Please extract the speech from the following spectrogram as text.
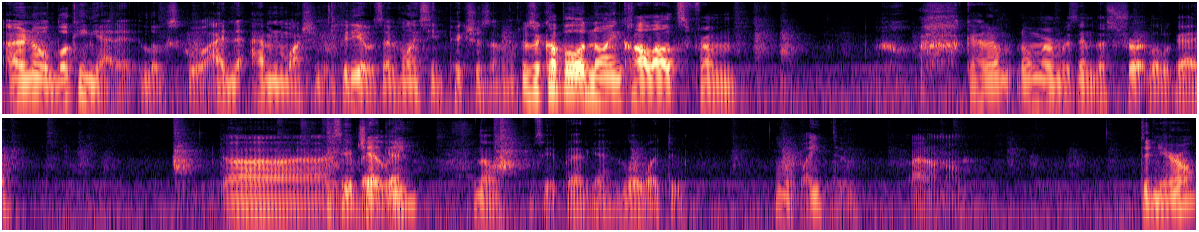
I don't know. Looking at it, it looks cool. I, n- I haven't watched any videos. I've only seen pictures of it. There's a couple annoying callouts from. God, I don't, don't remember his name. The short little guy. Uh, Is he a bad Jet guy? No, is he a bad guy? A little white dude. Little white dude. I don't know. De Niro?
